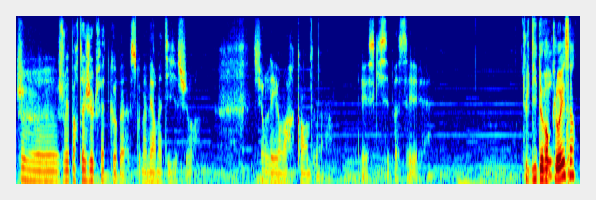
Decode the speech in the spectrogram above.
Je, je vais partager le fait que bah, ce que ma mère m'a dit sur, sur Léon Arcande et ce qui s'est passé. Tu le dis devant Oui. Chloé, ça?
